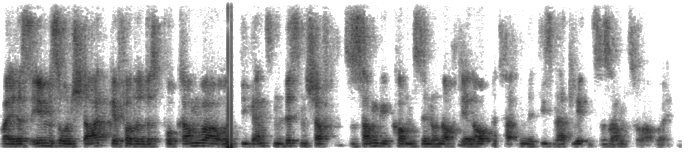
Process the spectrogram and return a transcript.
weil das eben so ein startgefördertes Programm war und die ganzen Wissenschaftler zusammengekommen sind und auch die Erlaubnis hatten, mit diesen Athleten zusammenzuarbeiten.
